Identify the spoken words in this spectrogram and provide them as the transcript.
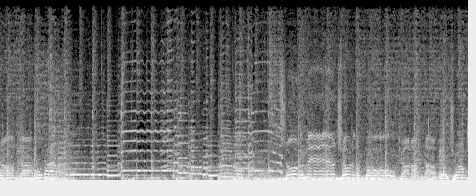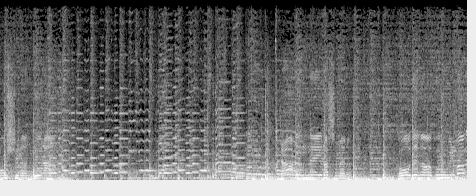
미쳤나 보다 소금에 절여놓고 편안하게 주무시는구나. 나는 내일 아침에는 고등어 구이 먹을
